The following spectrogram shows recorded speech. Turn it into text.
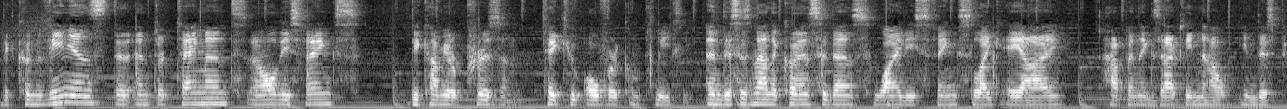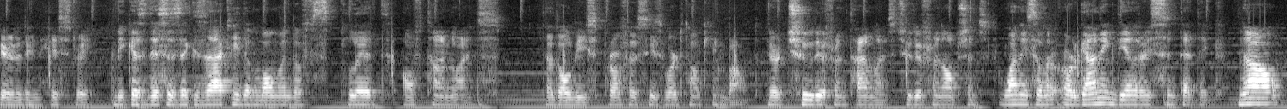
the convenience, the entertainment, and all these things become your prison, take you over completely. And this is not a coincidence why these things like AI happen exactly now in this period in history, because this is exactly the moment of split of timelines that all these prophecies were talking about. There are two different timelines, two different options. One is organic, the other is synthetic. Now,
